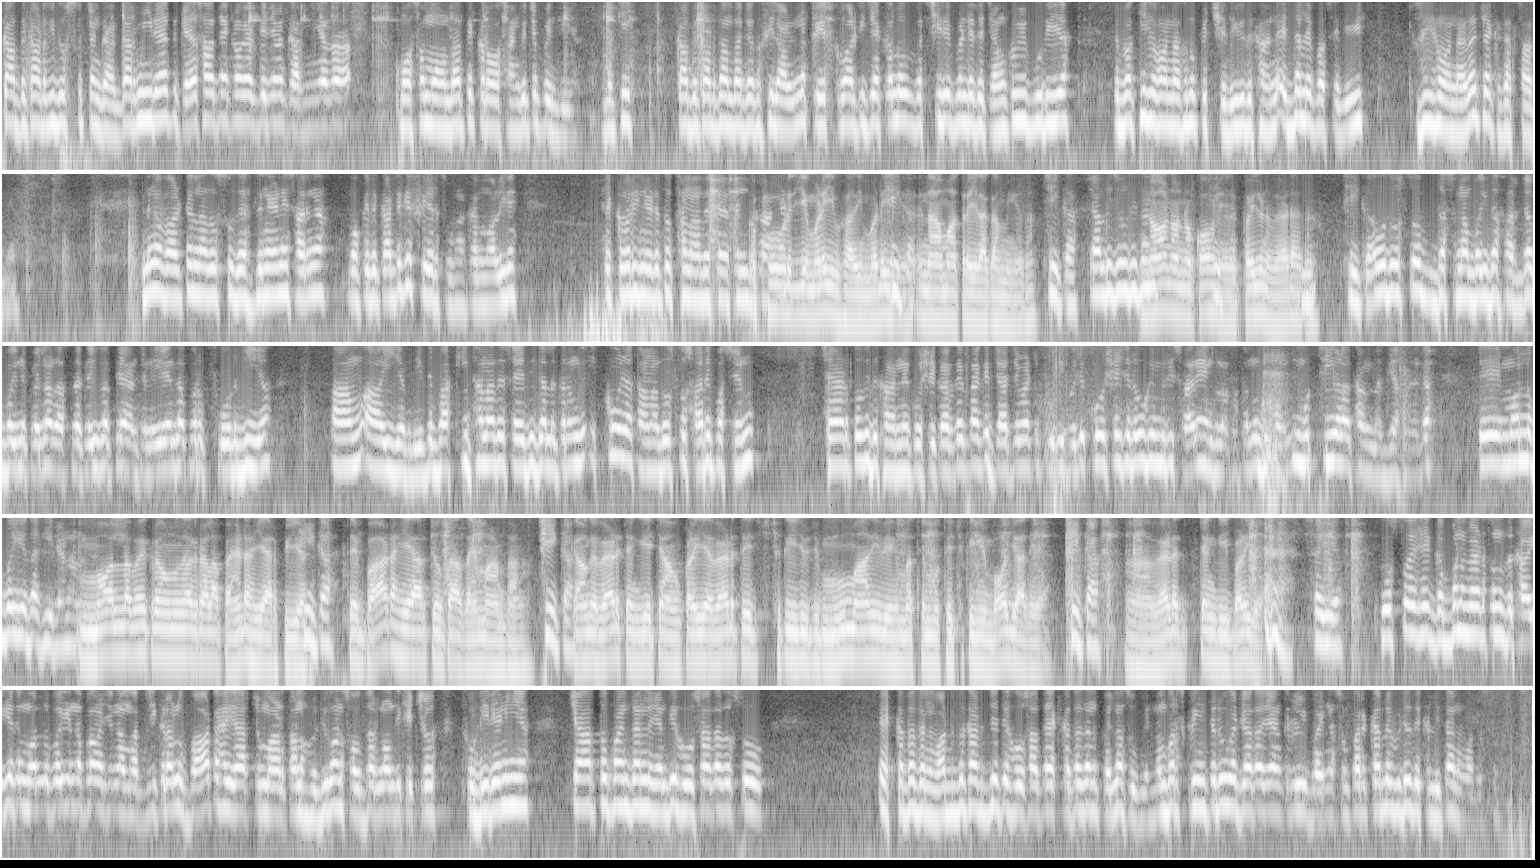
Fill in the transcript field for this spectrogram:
ਕੱਦ ਕੱਦ ਵੀ ਦੋਸਤੋ ਚੰਗਾ, ਗਰਮੀ ਰਹਿਤ ਕਹਿ ਸਕਦੇ ਹਾਂ ਕਿਉਂਕਿ ਅੱਗੇ ਜਿਵੇਂ ਗਰਮੀਆਂ ਦਾ ਮੌਸਮ ਆਉਂਦਾ ਤੇ ਕ੍ਰੋਸ ਅੰਗ ਚ ਪੈਂਦੀ ਆ। ਬਾਕੀ ਕੱਦ ਕੱਦ ਦਾ ਅੰਦਾਜ਼ਾ ਤੁਸੀਂ ਲਾ ਲੈਣਾ ਫੇਸ ਕੁਆਲਿਟੀ ਚੈੱਕ ਕਰ ਲਓ ਬੱਚੀ ਦੇ ਪਿੰਡੇ ਤੇ ਚਮਕ ਵੀ ਪੂਰੀ ਆ। ਤੇ ਬਾਕੀ ਹਵਾਨਾ ਤੁਹਾਨੂੰ ਪਿੱਛੇ ਦੀ ਵੀ ਦਿਖਾਣਾ ਇਧਰਲੇ ਪਾਸੇ ਦੀ ਵੀ ਤੁਸੀਂ ਹਵਾਨਾ ਇਹਦਾ ਚੈੱਕ ਕਰ ਸਕਦੇ ਹੋ। ਇਹਨਾਂ ਵਾਲਟਲਾਂ ਦੋਸਤੋ ਦੱਸਦੀਆਂ ਨੇ ਸਾਰੀਆਂ। ਮੌਕੇ ਤੇ ਕੱਢ ਕੇ ਫੇਰ ਸੋਨਾ ਕਰਨ ਵਾਲੀ ਨੇ। ਇੱਕ ਵਾਰੀ ਨੇੜੇ ਤੋਂ ਥਣਾ ਦੇ ਸੈਸ਼ਨ ਦਿਖਾ ਫੋੜ ਜੀ ਮੜੀ ਵਿਖਾ ਦੀ ਮੜੀ। ਨਾ ਮਾਤਰਾ ਜਿਲਾ ਕੰਮ ਹੀ ਉਹਦਾ। ਠੀਕ ਆ। ਚੱਲਦੀ ਜੁਲਦੀ ਤਾਂ? ਨਾ ਨਾ ਨਾ ਕੋਹ ਨਹੀਂ ਪਹਿਲਣ ਵੜਾ ਤਾਂ। ਠੀਕ ਆ। ਉਹ ਦੋਸਤੋ ਦੱਸਣਾ ਬਾਈ ਦਾ ਫਰਜ਼ ਆ। ਬਾਈ ਨੇ ਪਹਿਲਾਂ ਦੱਸਦਾ ਕਈ ਵਾਰ ਧਿਆਨ ਚ ਨਹੀਂ ਰਹਿੰਦਾ ਪਰ ਫੋੜ ਜੀ ਆ ਆਮ ਆ ਹੀ ਜਾਂਦੀ ਤੇ ਬਾਕੀ ਥਾਣਾ ਦੇ ਸਾਈਜ਼ ਦੀ ਗੱਲ ਕਰਾਂਗੇ ਇੱਕੋ ਜਿਹਾ ਥਾਣਾ ਦੋਸਤੋ ਸਾਰੇ ਪਾਸੇ ਨੂੰ। ਸਾਈਡ ਤੋਂ ਵੀ ਦਿਖਾਉਣ ਦੀ ਕੋਸ਼ਿਸ਼ ਕਰਦੇ ਤਾਂ ਕਿ ਜੱਜਮੈਂਟ ਪੂਰੀ ਹੋ ਜਾਏ। ਕੋਸ਼ਿਸ਼ ਰਹੂਗੀ ਮੇਰੀ ਸਾਰੇ ਐਂਗਲਾਂ ਤੋਂ। ਤੁਹਾਨੂੰ ਦਿਖਾਉਣ ਦੀ ਮੁੱਠੀ ਵਾਲਾ ਥਾਣ ਲੱਗਿਆ ਹੋਏਗਾ ਤੇ ਮੁੱਲ ਬਈ ਇਹਦਾ ਕੀ ਰਹਿਣਾ? ਮੁੱਲ ਬਈ ਕਰਾਉਣ ਦਾ ਕਰਾਲਾ 65000 ਰੁਪਿਆ ਠੀਕ ਆ। ਤੇ 62000 ਚੋਂ ਕਰਦਾ ਹੀ ਮਾਨਦਾਨ ਠੀਕ ਆ। ਕਿਉਂਕਿ ਵੜ ਚੰਗੀ ਹੈ ਚਮਕਲੀ ਹੈ ਵੜ ਤੇ ਸ਼ਕੀਜ ਵਿੱਚ ਮੂੰਹ ਮਾਂ ਦੀ ਵੇਖ ਮੱਥੇ ਮੁੱਥੇ ਸ਼ਕੀਨ ਬਹੁਤ ਜ਼ਿਆਦੇ ਆ। ਠੀਕ ਆ। ਹਾਂ ਵੜ ਚੰਗੀ ਬੜੀ ਹੈ ਸਹੀ ਆ। ਦੋਸਤੋ ਇਹ ਗੱਬਣ ਵੈਟ ਤੁਹਾਨੂੰ ਦਿਖਾਈ ਹੈ ਤੇ ਮੁੱਲ ਬਾਈ ਇਹਨਾਂ ਭਾਵੇਂ ਜਿੰਨਾ ਮਰਜ਼ੀ ਕਰਾ ਲਓ। 62000 ਚ ਮਾਨਤਾਨ ਹੋ ਜੂਗਾ ਹੁਣ ਸੌਦਾ ਲਾਉਣ ਦੀ ਖਿੱਚ ਥੋੜੀ ਰਹਿਣੀ ਆ। 4 ਤੋਂ 5 ਦਿਨ ਲੈ ਜਾਂਦੀ ਆ। ਹੋ ਸਕਦਾ ਦੋਸਤੋ ਇੱਕ ਅੱਧਾ ਦਿਨ ਵੱਧ ਕੱਢ ਜੇ ਤੇ ਹੋ ਸਕਦਾ ਇੱਕ ਅੱਧਾ ਦਿਨ ਪਹਿਲਾਂ ਸੂਬੇ ਨੰਬਰ ਸਕਰੀਨ ਤੇ ਰਹੂਗਾ, ਜ਼ਿਆਦਾ ਜਾਣਕਾਰੀ ਲਈ ਬਾਈ ਨਾਲ ਸੰਪਰਕ ਕਰ ਲਓ। ਵੀਡੀਓ ਦੇਖਣ ਲਈ ਧੰਨਵਾਦ ਦੋਸਤੋ।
